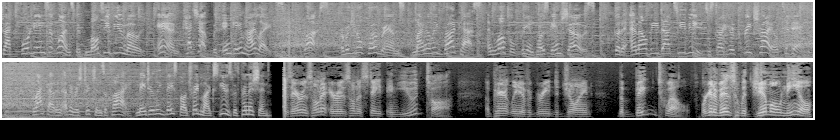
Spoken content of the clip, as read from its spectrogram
Track four games at once with multi view mode and catch up with in game highlights. Plus, original programs, minor league broadcasts, and local pre and post game shows. Go to MLB.tv to start your free trial today. Blackout and other restrictions apply. Major League Baseball trademarks used with permission. Arizona, Arizona State, and Utah apparently have agreed to join the Big 12. We're going to visit with Jim O'Neill,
